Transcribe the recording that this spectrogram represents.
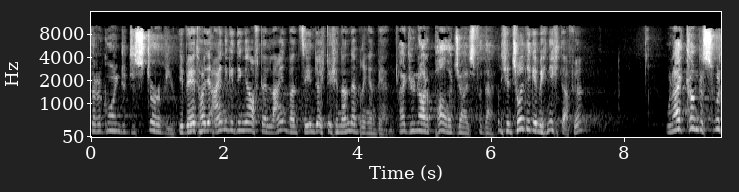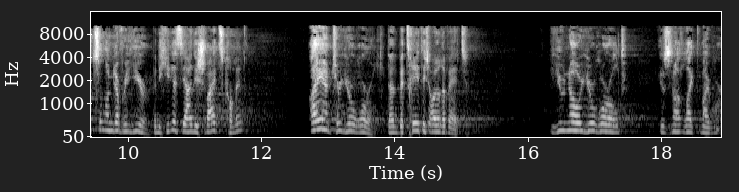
that are going to disturb you. Ihr werdet heute einige Dinge auf der Leinwand sehen, die euch durcheinander bringen werden. I do not apologize for that. Und ich entschuldige mich nicht dafür. When I come to Switzerland every year, Wenn ich jedes Jahr in die Schweiz komme, I enter your world. dann betrete ich eure Welt. You know your world is not like my world.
